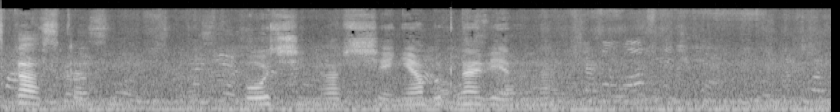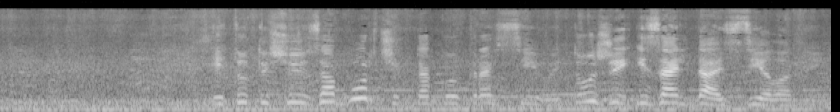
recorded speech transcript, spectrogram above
Сказка. Очень вообще необыкновенно. И тут еще и заборчик такой красивый, тоже изо льда сделанный.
